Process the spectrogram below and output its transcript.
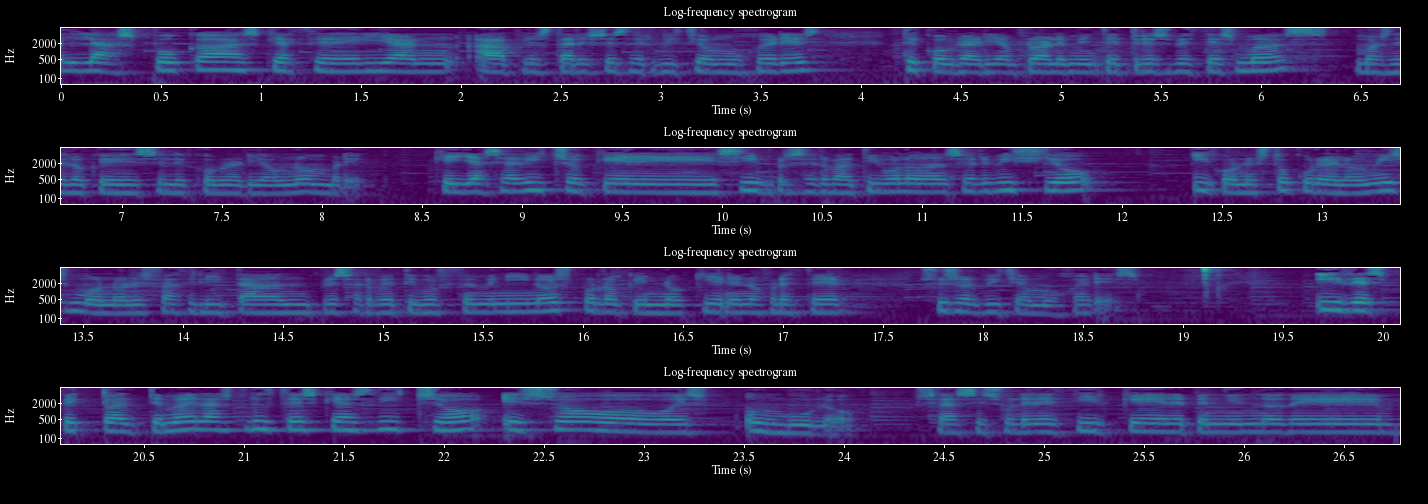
Las pocas que accederían a prestar ese servicio a mujeres te cobrarían probablemente tres veces más, más de lo que se le cobraría a un hombre. Que ya se ha dicho que sin preservativo no dan servicio y con esto ocurre lo mismo, no les facilitan preservativos femeninos por lo que no quieren ofrecer su servicio a mujeres. Y respecto al tema de las luces que has dicho, eso es un bulo. O sea, se suele decir que dependiendo de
